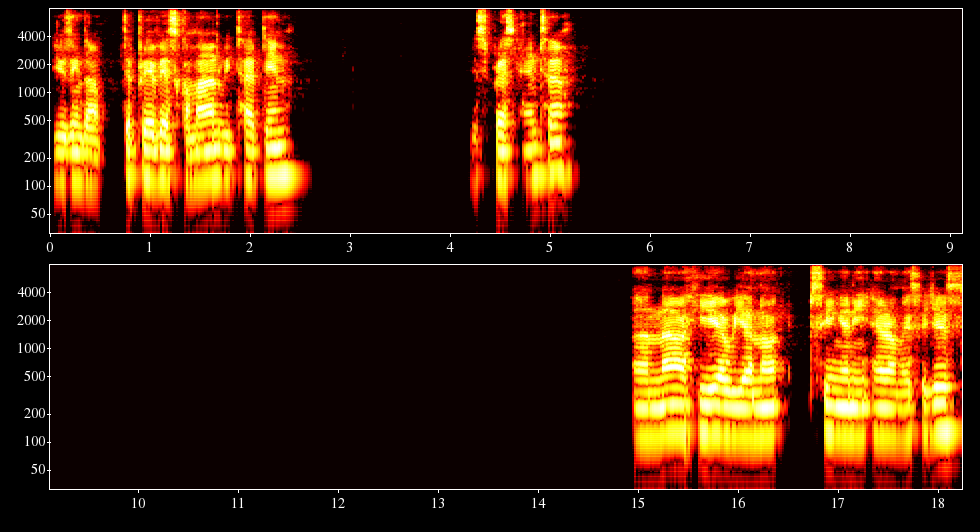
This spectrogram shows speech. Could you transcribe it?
Using the, the previous command we typed in. Just press enter. And now here we are not seeing any error messages,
